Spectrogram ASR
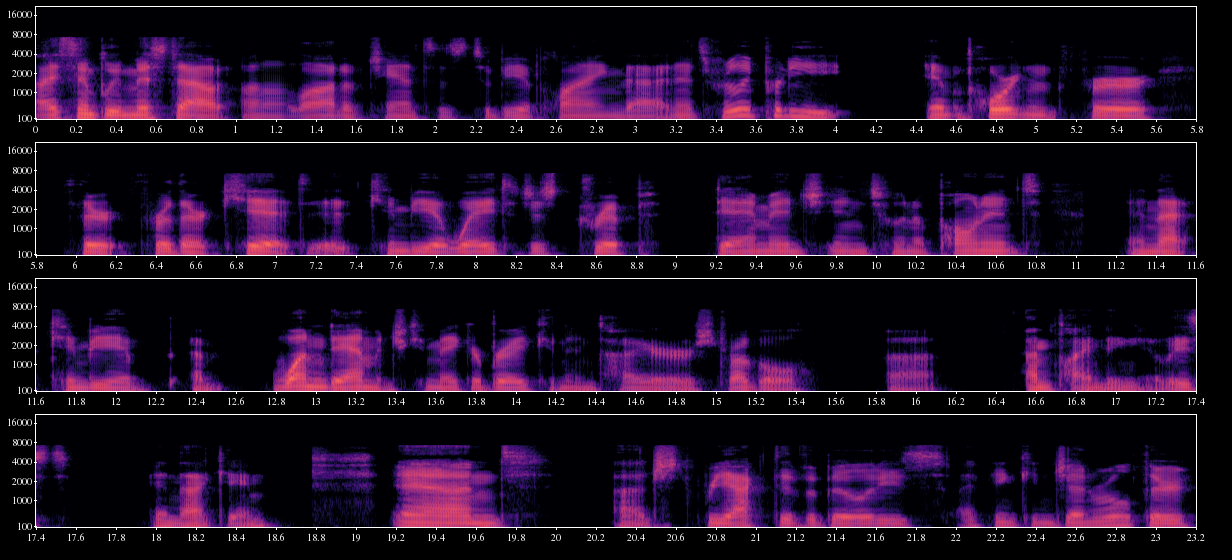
I simply missed out on a lot of chances to be applying that, and it's really pretty important for their for their kit. It can be a way to just drip damage into an opponent, and that can be a, a one damage can make or break an entire struggle. Uh, I'm finding at least in that game, and uh, just reactive abilities. I think in general, they're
